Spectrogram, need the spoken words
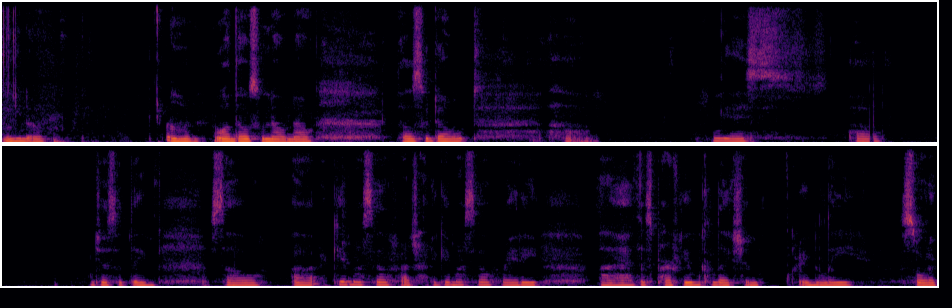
you know. Um, well, those who know, know. Those who don't, um, yes, uh, just a thing. So uh, I get myself, I try to get myself ready. Uh, I have this perfume collection finally, sort of,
